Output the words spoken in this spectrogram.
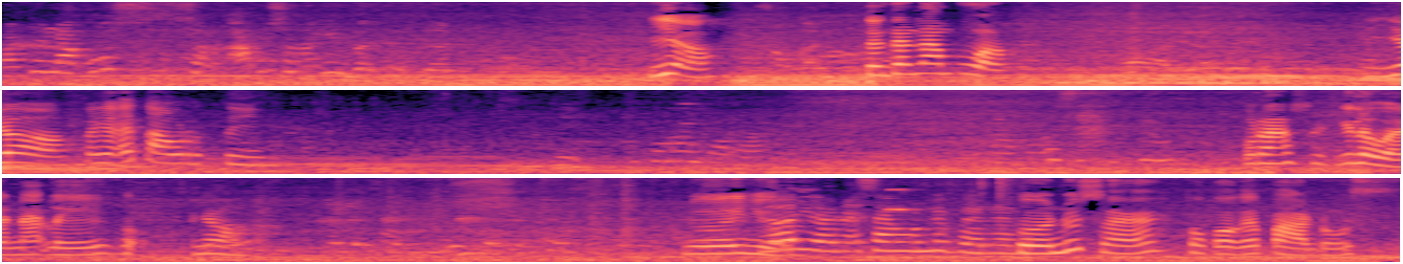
Padahal aku aku senengnya mbak Dodan. Iya. Dandan lampu ah. Iya, kayaknya tau reti. Kurang sekilo enak le kok. Yo. Lho Ya iya. ya nek sewune bareng. Bonus eh, pokoknya padus.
